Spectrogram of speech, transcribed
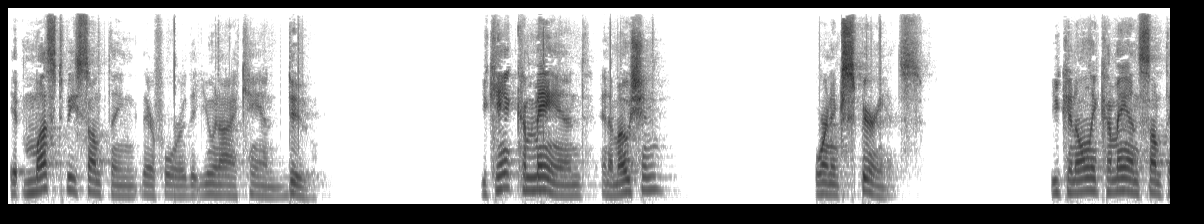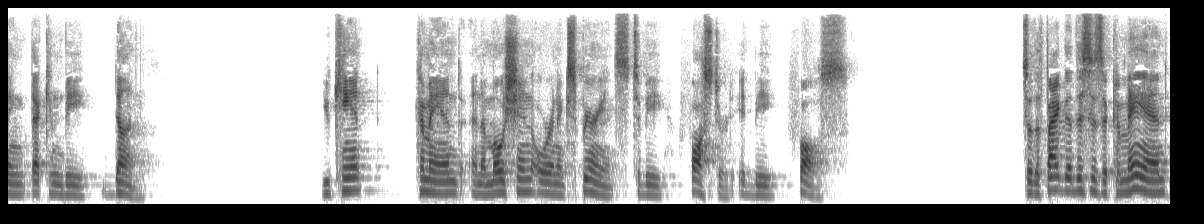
it must be something, therefore, that you and I can do. You can't command an emotion or an experience. You can only command something that can be done. You can't command an emotion or an experience to be fostered, it'd be false. So the fact that this is a command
